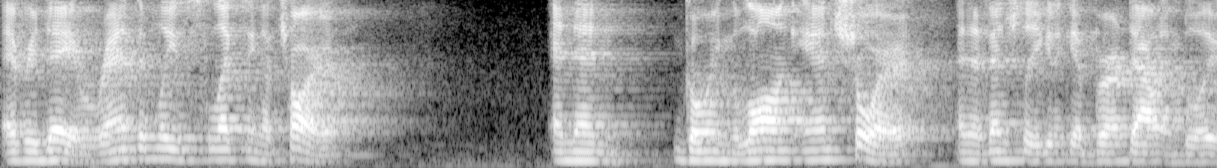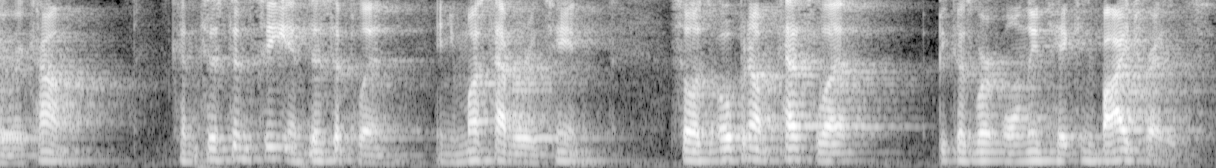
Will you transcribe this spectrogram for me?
every day, randomly selecting a chart and then going long and short, and eventually you're going to get burned out and blow your account. Consistency and discipline, and you must have a routine. So let's open up Tesla because we're only taking buy trades.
